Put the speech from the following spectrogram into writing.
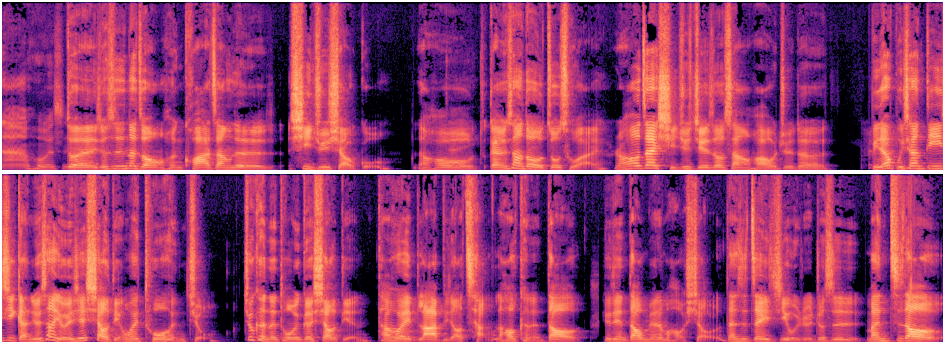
啊，或者是对，就是那种很夸张的戏剧效果，然后感觉上都有做出来，然后在喜剧节奏上的话，我觉得。比较不像第一季，感觉上有一些笑点会拖很久，就可能同一个笑点它会拉比较长，嗯、然后可能到有点到没那么好笑了。但是这一季我觉得就是蛮知道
